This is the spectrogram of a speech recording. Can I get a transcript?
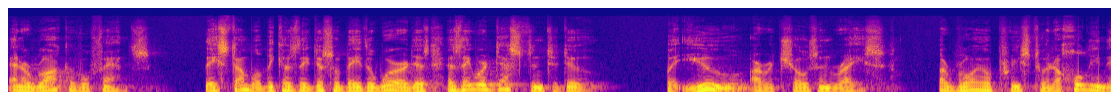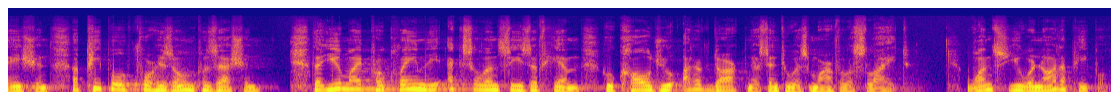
and a rock of offense. They stumble because they disobey the word as, as they were destined to do. But you are a chosen race, a royal priesthood, a holy nation, a people for his own possession, that you might proclaim the excellencies of him who called you out of darkness into his marvelous light. Once you were not a people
